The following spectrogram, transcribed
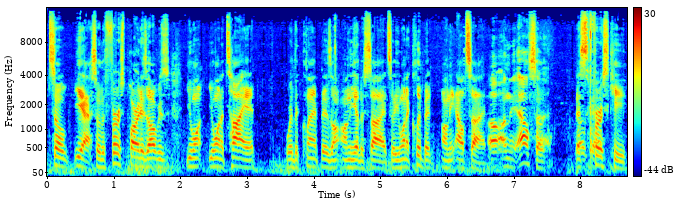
So yeah, so the first part is always you want you want to tie it where the clamp is on, on the other side. So you want to clip it on the outside. Uh, on the outside. That's the first key.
